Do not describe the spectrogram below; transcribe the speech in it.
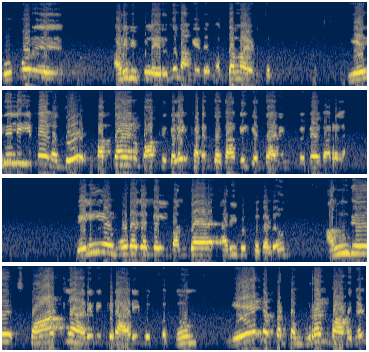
ஒவ்வொரு அறிவிப்புல இருந்து நாங்க இதை மொத்தமா எடுத்துருக்கோம். எதுலயுமே வந்து பத்தாயிரம் வாக்குகளை கடந்ததாக எந்த அறிவிப்புமே வரல. வெளியே ஊடகங்கள் வந்த அறிவிப்புகளும் அங்கு ஸ்பாட்ல அறிவிக்கிற அறிவிப்புக்கும் ஏகப்பட்ட முரண்பாடுகள்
